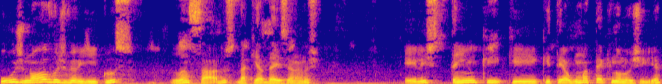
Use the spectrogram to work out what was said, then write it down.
os novos veículos lançados daqui a 10 anos eles têm que, que, que ter alguma tecnologia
